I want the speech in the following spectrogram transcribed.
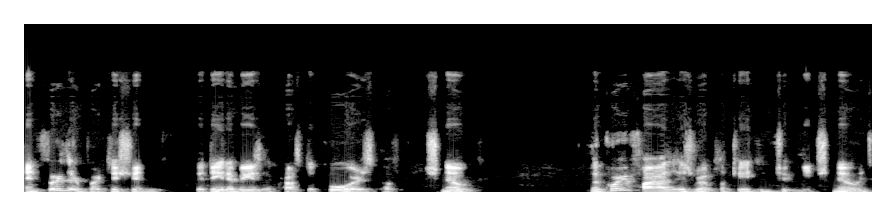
and further partition the database across the cores of each node. The query file is replicated to each node,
